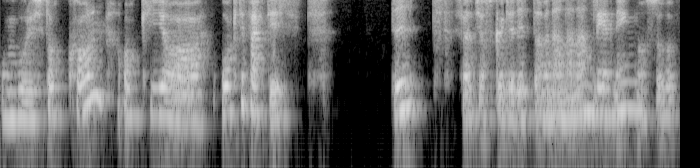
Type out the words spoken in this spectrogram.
hon bor i Stockholm och jag åkte faktiskt dit för att jag skulle dit av en annan anledning och så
